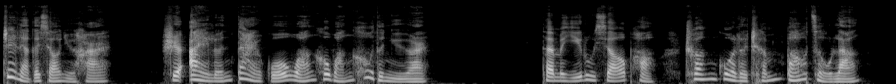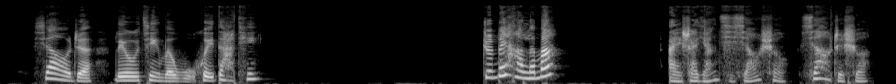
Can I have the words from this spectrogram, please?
这两个小女孩是艾伦戴尔国王和王后的女儿。他们一路小跑，穿过了城堡走廊，笑着溜进了舞会大厅。准备好了吗？艾莎扬起小手，笑着说。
